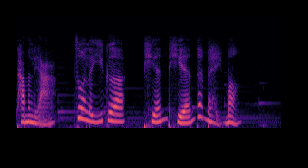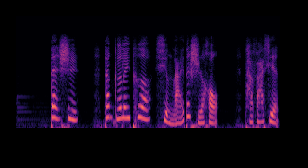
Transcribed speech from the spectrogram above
他们俩做了一个甜甜的美梦。但是，当格雷特醒来的时候，他发现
